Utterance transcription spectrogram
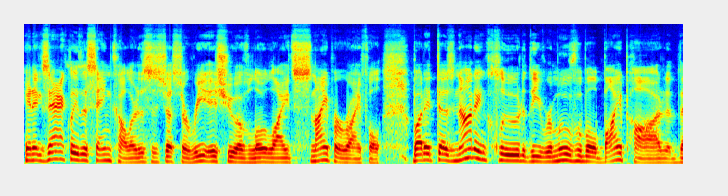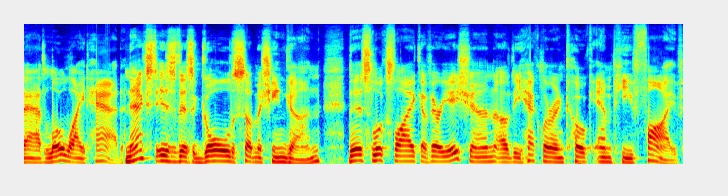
in exactly the same color. This is just a reissue of Lowlight's sniper rifle, but it does not include the removable bipod that Lowlight had had. Next is this gold submachine gun. This looks like a variation of the Heckler & Koch MP5.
